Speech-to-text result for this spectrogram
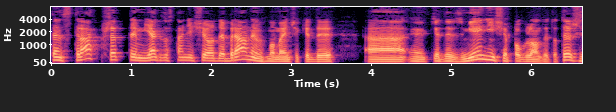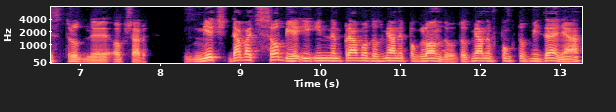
ten strach przed tym, jak zostanie się odebranym w momencie, kiedy a kiedy zmieni się poglądy, to też jest trudny obszar. Mieć, dawać sobie i innym prawo do zmiany poglądów, do zmiany punktów widzenia.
